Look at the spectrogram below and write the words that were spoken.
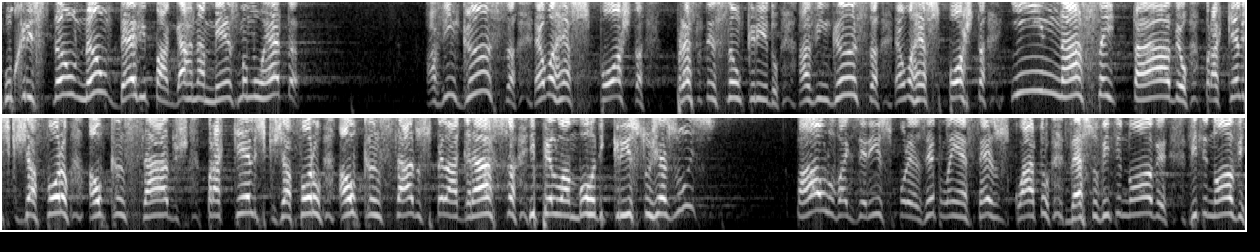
O cristão não deve pagar na mesma moeda. A vingança é uma resposta, presta atenção, querido, a vingança é uma resposta inaceitável para aqueles que já foram alcançados, para aqueles que já foram alcançados pela graça e pelo amor de Cristo Jesus. Paulo vai dizer isso, por exemplo, em Efésios 4, verso 29, 29.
